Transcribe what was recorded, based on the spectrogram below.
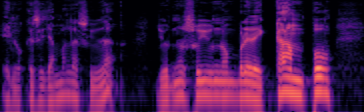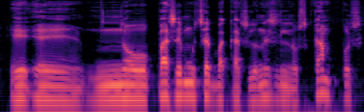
en lo que se llama la ciudad yo no soy un hombre de campo, eh, eh, no pasé muchas vacaciones en los campos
